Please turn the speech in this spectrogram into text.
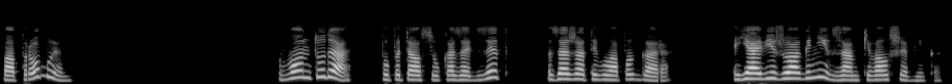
Попробуем? Вон туда, попытался указать Зет, зажатый в лапах Гара. Я вижу огни в замке волшебника.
